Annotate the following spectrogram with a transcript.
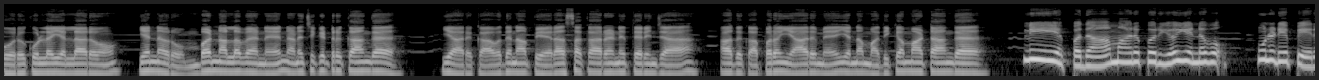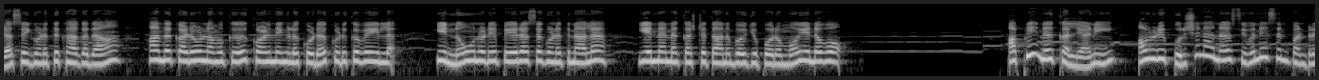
ஊருக்குள்ள எல்லாரும் என்ன ரொம்ப நல்லவன்னு நினச்சிக்கிட்டு இருக்காங்க. யாருக்காவது நான் பேராசக்காரன்னு தெரிஞ்சா அதுக்கப்புறம் யாருமே என்னை மதிக்க மாட்டாங்க. நீ எப்பதான் மாறப்போறியோ என்னவோ உன்னுடைய பேராசை குணத்துக்காக தான் அந்த கடவுள் நமக்கு குழந்தைங்களை கூட கொடுக்கவே இல்லை. இன்னும் உன்னுடைய பேராசை குணத்தினால என்னென்ன கஷ்டத்தை அனுபவிக்க போறோமோ என்னவோ. அப்படின்னு கல்யாணி அவனுடைய புருஷனான சிவனேசன் பண்ற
